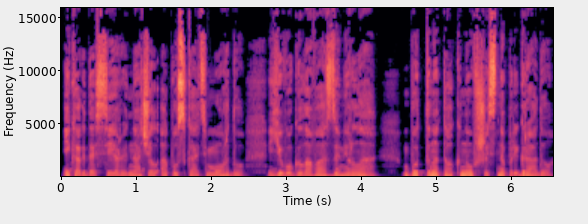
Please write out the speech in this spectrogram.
И когда Серый начал опускать морду, его голова замерла, будто натолкнувшись на преграду.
